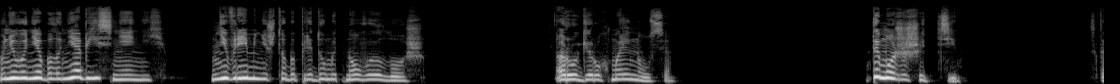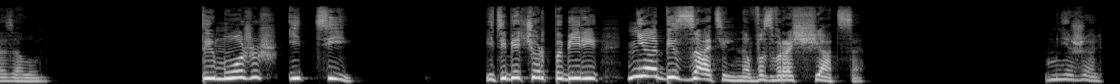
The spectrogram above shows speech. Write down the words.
У него не было ни объяснений, ни времени, чтобы придумать новую ложь. Ругер ухмыльнулся. «Ты можешь идти», — сказал он. «Ты можешь идти!» и тебе, черт побери, не обязательно возвращаться. Мне жаль,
